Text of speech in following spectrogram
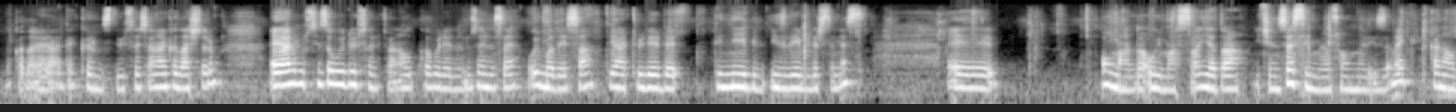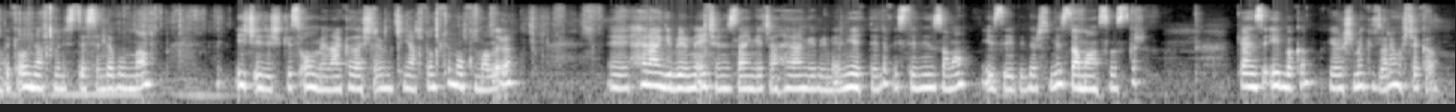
bu kadar herhalde. Kırmızı tüy seçen arkadaşlarım. Eğer bu size uyduysa lütfen alıp kabul edin. Üzerinize uymadıysa diğer tüyleri de dinleyebil, izleyebilirsiniz. Ee, onlar da uymazsa ya da içinize sinmiyorsa onları izlemek kanaldaki oynatma listesinde bulunan iç ilişkisi olmayan arkadaşlarım için yaptığım tüm okumaları e, herhangi birine içinizden geçen herhangi birine niyetlenip istediğiniz zaman izleyebilirsiniz. Zamansızdır. Kendinize iyi bakın. Görüşmek üzere. Hoşçakalın.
